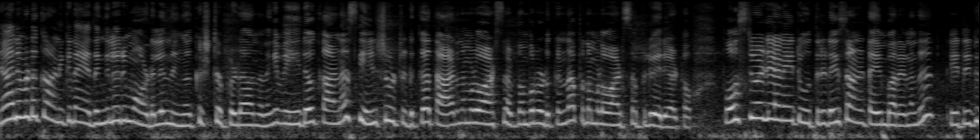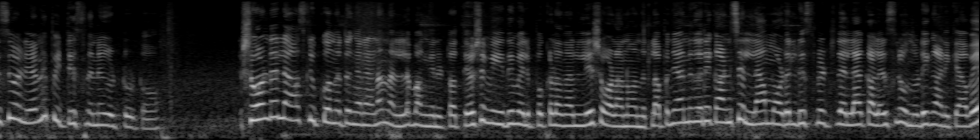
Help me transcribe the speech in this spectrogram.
ഞാനിവിടെ കാണിക്കുന്ന ഏതെങ്കിലും ഒരു മോഡൽ നിങ്ങൾക്ക് ഇഷ്ടപ്പെടുകയെന്നുണ്ടെങ്കിൽ വീഡിയോ കാണുക സ്ക്രീൻഷോട്ട് എടുക്കുക താഴെ നമ്മൾ വാട്സാപ്പ് നമ്പർ കൊടുക്കുന്നുണ്ട് അപ്പോൾ നമ്മൾ വാട്സാപ്പിൽ വരിക കേട്ടോ പോസ്റ്റ് വഴിയാണെങ്കിൽ ടു ത്രീ ഡേയ്സ് ആണ് ടൈം പറയണത്. ടി ടി ടി സി വഴിയാണെങ്കിൽ സി തന്നെ കിട്ടും കേട്ടോ ഷോളിന്റെ ലാസ്റ്റ് ലുക്ക് വന്നിട്ട് ഇങ്ങനെയാണ്. നല്ല ഭംഗി കിട്ടും അത്യാവശ്യം വീതിയും വലിപ്പമൊക്കെ വലിയ ഷോളാണ് വന്നിട്ടുള്ളത്. അപ്പോൾ ഞാനിതുവരെ കാണിച്ച എല്ലാ മോഡൽ ഡിസ്പ്ലേ ഇട്ടിട്ട് എല്ലാ കളേഴ്സിലും ഒന്നുകൂടി കാണിക്കാവേ.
